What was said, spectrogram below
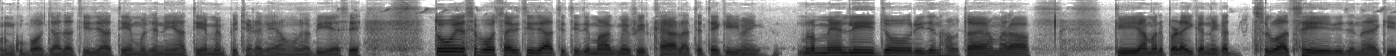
उनको बहुत ज़्यादा चीज़ें आती हैं मुझे नहीं आती है मैं पिछड़ गया हूँ अभी ऐसे। तो ऐसे बहुत सारी चीज़ें आती थी दिमाग में फिर ख्याल आते थे कि मैं मतलब मेनली जो रीज़न होता है हमारा कि हमारी पढ़ाई करने का शुरुआत से ही रीज़न आया कि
